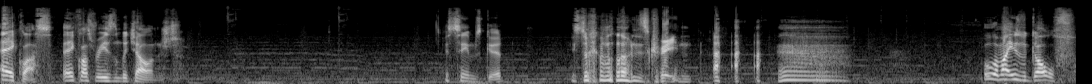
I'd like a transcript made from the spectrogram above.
A class. A class reasonably challenged. It seems good. You still have a loading screen. oh, I might use a golf.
